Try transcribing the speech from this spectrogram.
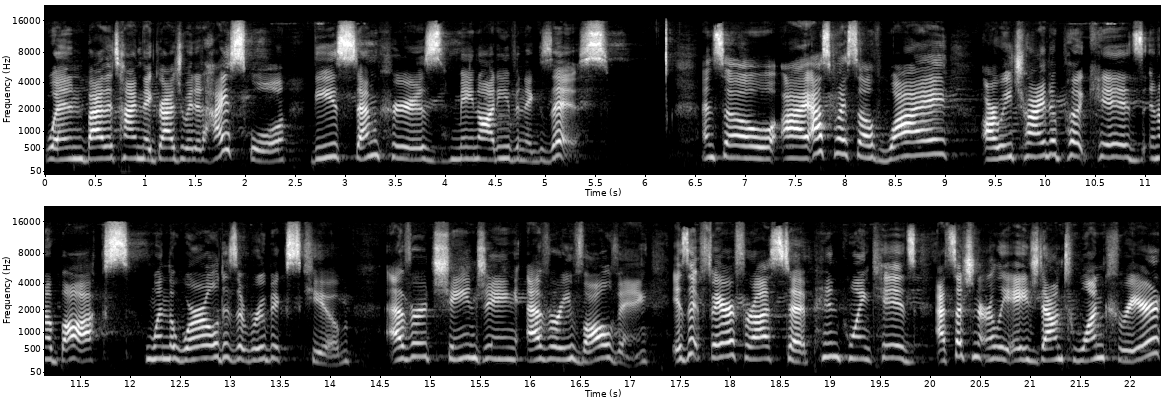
when by the time they graduated high school, these STEM careers may not even exist. And so I asked myself, why Are we trying to put kids in a box when the world is a Rubik's Cube, ever changing, ever evolving? Is it fair for us to pinpoint kids at such an early age down to one career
